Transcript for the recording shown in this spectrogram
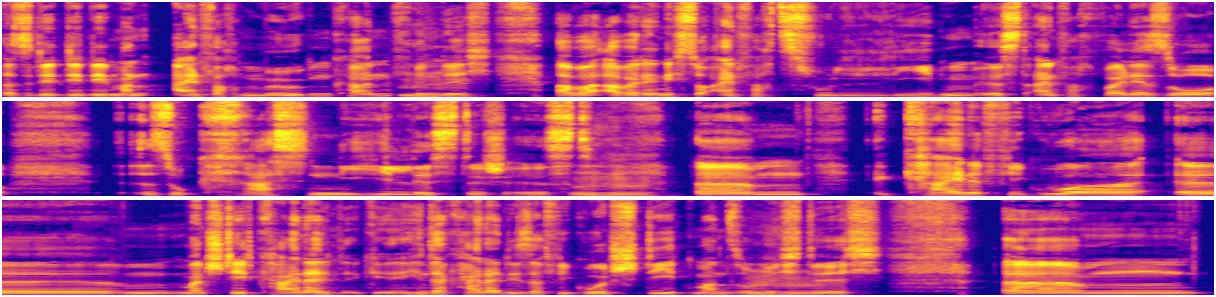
also den, den man einfach mögen kann, finde mhm. ich, aber, aber der nicht so einfach zu lieben ist, einfach weil der so, so krass nihilistisch ist. Mhm. Ähm, keine Figur, äh, man steht keiner, hinter keiner dieser Figuren steht man so mhm. richtig. Ähm,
